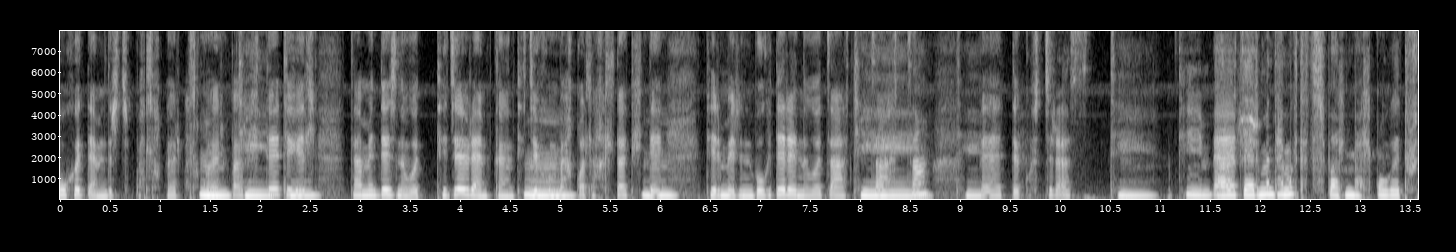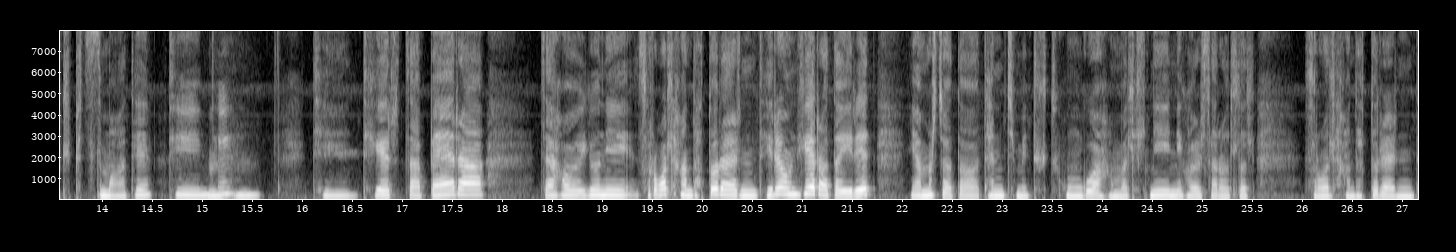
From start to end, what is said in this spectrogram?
хүүхэд амьдарч болох байр болохгүй байр баг. Гэтэ тэгэл за мэдээж нөгөө тижээвэр амтан тижээ хүн байхгүй л ахaltaа. Гэтэ тэр мөр нь бүгдээрээ нөгөө заа заацсан байдаг учраас тийм байр зарим нь тамиг татчих болон болохгүйгээ төртөл бичсэн байгаа тий. Тийм тий. Тийм. Тэгэхээр за байраа за яг юуны сургуулийнхаа дотор харин тэрэ үнэхээр одоо ирээд ямар ч одоо таньж мэдэх хүнгүй ах юм бол эхний 1 2 сар бол сургуулийнхаа дотор харинд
